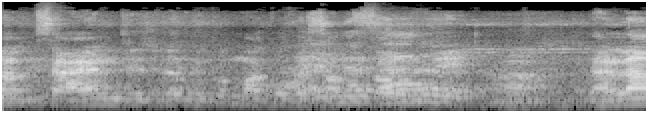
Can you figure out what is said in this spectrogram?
మాకు సహాయం చేసినందుకు మాకు ఒక సంస్థ ఉంది. దానిలో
